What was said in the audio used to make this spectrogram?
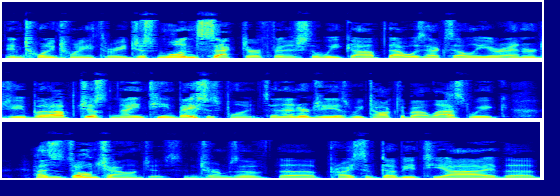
in 2023. Just one sector finished the week up. That was XLE or energy, but up just 19 basis points. And energy, as we talked about last week, has its own challenges in terms of the price of WTI, the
